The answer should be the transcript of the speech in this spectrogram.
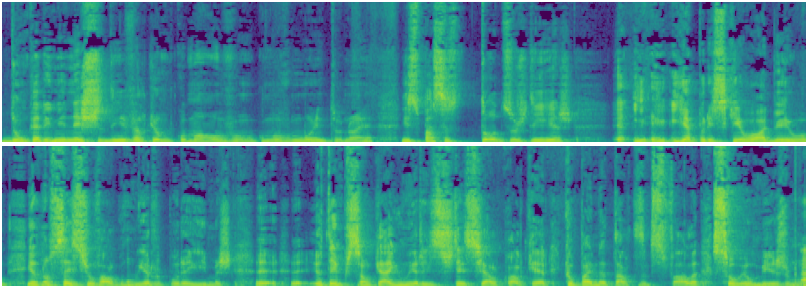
de um carinho inexcedível que eu me comovo, me comovo muito, não é? Isso passa todos os dias. E, e, é por isso que eu olho, eu, eu não sei se houve algum erro por aí, mas uh, eu tenho a impressão que há um erro existencial qualquer, que o Pai Natal que se fala sou eu mesmo.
